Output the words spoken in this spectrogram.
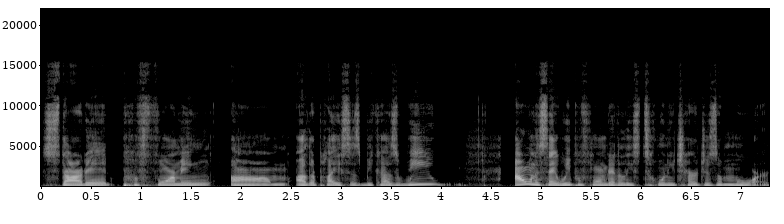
started performing um other places because we I want to say we performed at at least 20 churches or more.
